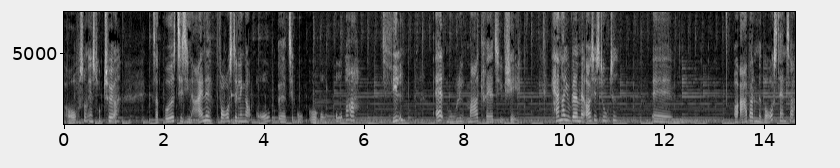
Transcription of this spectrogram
og som instruktør, altså både til sine egne forestillinger og øh, til opera, film, alt muligt. Meget kreativ sjæl. Han har jo været med os i studiet øh, og arbejdet med vores dansere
